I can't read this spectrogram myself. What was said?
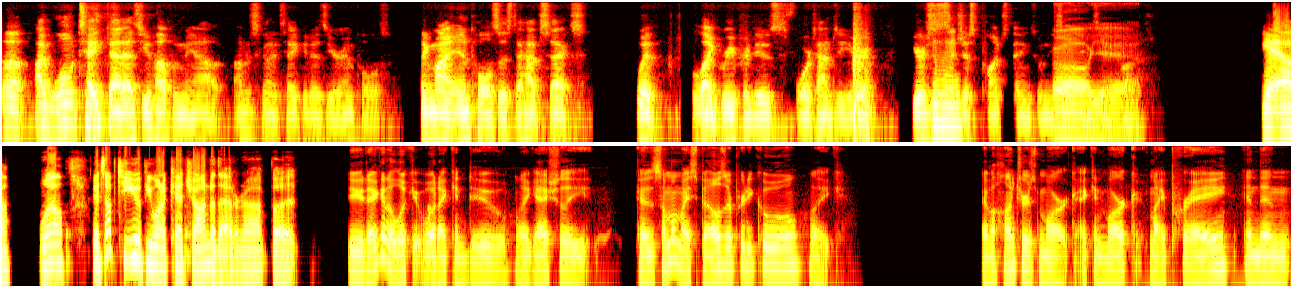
Uh, I won't take that as you helping me out. I'm just gonna take it as your impulse. Like my impulse is to have sex with like reproduce four times a year. Yours is to just punch things when you see Oh things. you yeah. Yeah. Well, it's up to you if you want to catch on to that or not, but Dude, I gotta look at what I can do. Like actually, because some of my spells are pretty cool. Like, I have a hunter's mark. I can mark my prey, and then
